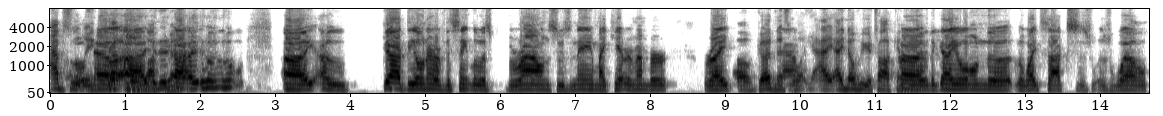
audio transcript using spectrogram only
Absolutely uh, incredible uh, who, who, uh, oh God, the owner of the St. Louis Browns, whose name I can't remember. Right, oh goodness, uh, well, yeah, I, I know who you're talking uh, about. the guy who owned the, the White Sox as, as well.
